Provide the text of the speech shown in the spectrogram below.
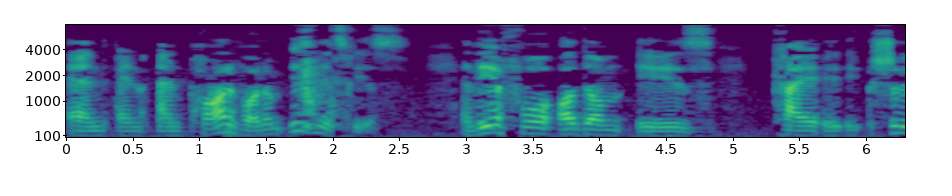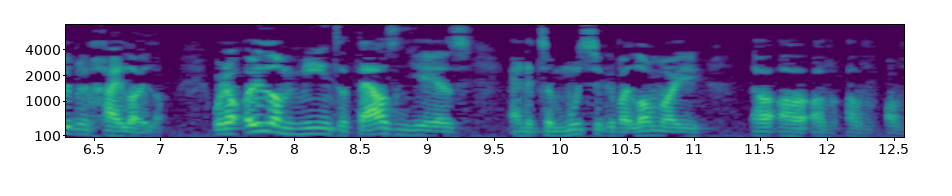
and and and part of Adam is nitzchias, and therefore Adam is uh, uh, should have been chai loilam. What a oilam means a thousand years, and it's a musik of alamai of, of, of,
